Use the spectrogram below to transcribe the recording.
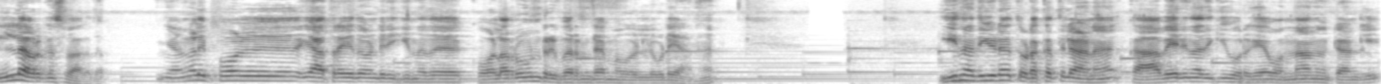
എല്ലാവർക്കും സ്വാഗതം. ഞങ്ങളിപ്പോൾ യാത്ര ചെയ്തുകൊണ്ടിരിക്കുന്നത് കോളറൂൺ റിവറിന്റെ മുകളിലൂടെയാണ്. ഈ നദിയുടെ തുടക്കത്തിലാണ് കാവേരി നദിക്ക് കുറുകെ ഒന്നാം നൂറ്റാണ്ടിൽ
